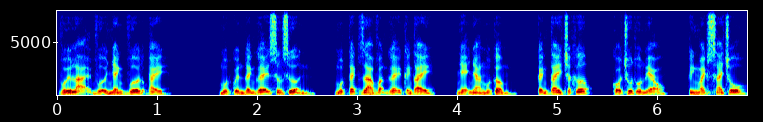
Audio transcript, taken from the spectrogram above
với lại vừa nhanh vừa đập tay. Một quyền đánh gãy xương sườn, một tách ra vặn gãy cánh tay, nhẹ nhàng một cầm, cánh tay chật khớp, có chút hốn éo, kinh mạch sai chỗ.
